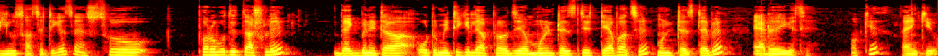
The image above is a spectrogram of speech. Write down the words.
ভিউস আছে, ঠিক আছে? সো পরবর্তীতে আসলে দেখবেন এটা অটোমেটিক্যালি আপনার যে মনিটাইজ যে ট্যাব আছে মনিটাইজ ট্যাবে অ্যাড হয়ে গেছে ওকে থ্যাংক ইউ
